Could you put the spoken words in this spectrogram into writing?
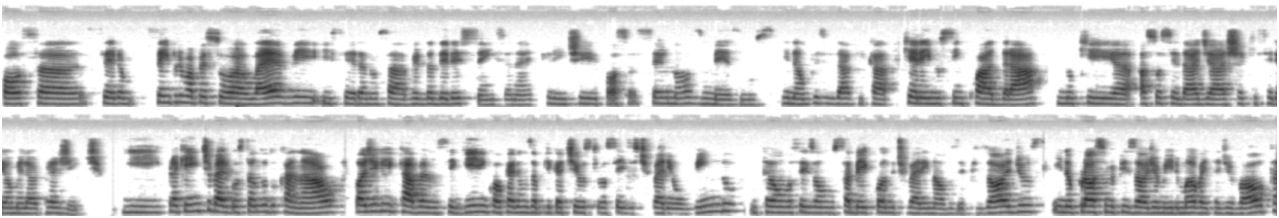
possa ser sempre uma pessoa leve e ser a nossa verdadeira essência, né? Que a gente possa ser nós mesmos e não precisar ficar querendo se enquadrar no que a sociedade acha que seria o melhor pra gente. E para quem estiver gostando do canal, pode clicar para nos seguir em qualquer um dos aplicativos que vocês estiverem ouvindo. Então vocês vão saber quando tiverem novos episódios. E no próximo episódio a minha irmã vai estar de volta,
